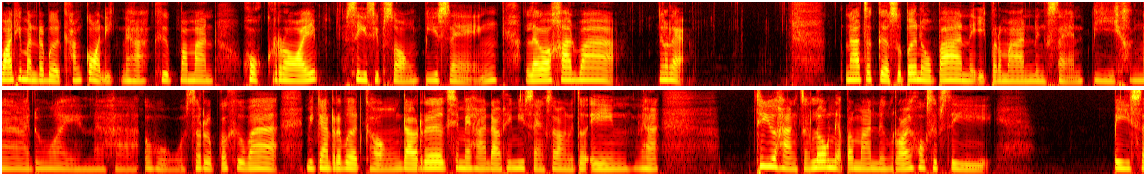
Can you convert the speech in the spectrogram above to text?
วาที่มันระเบิดครั้งก่อนอีกนะคะ คือประมาณ 642 ปีแสง แล้วก็คาดว่านี่แหละ น่าจะเกิดซูเปอร์โนวาในอีกประมาณ 1 0 0 0 0แสนปีข้างหน้าด้วยนะคะ โอ้โห สรุปก็คือว่ามีการระเบิดของดาวฤกษ์ใช่ไหมคะ ดาวที่มีแสงสว่างในตัวเองนะคะที่อยู่ห่างจากโลกเนี่ยประมาณ 164 ปีแส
